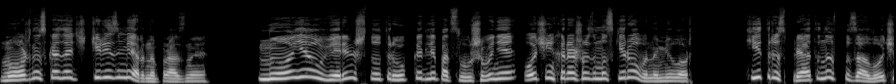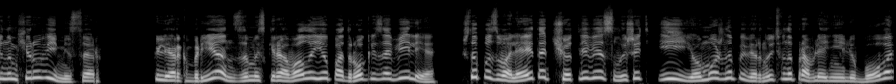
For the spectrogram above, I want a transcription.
можно сказать, чрезмерно праздная. Но я уверен, что трубка для подслушивания очень хорошо замаскирована, милорд. Хитро спрятана в позолоченном херувиме, сэр. Клерк Бриан замаскировал ее под рог изобилия, что позволяет отчетливее слышать, и ее можно повернуть в направлении любого.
